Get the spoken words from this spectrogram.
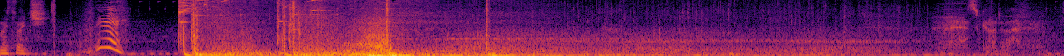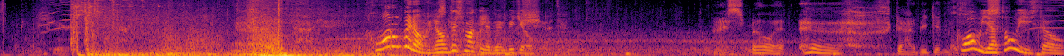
Mr. Rich. Hmm. Don't. I smell it. it's gotta be getting close. Wow, ja so easy, though.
